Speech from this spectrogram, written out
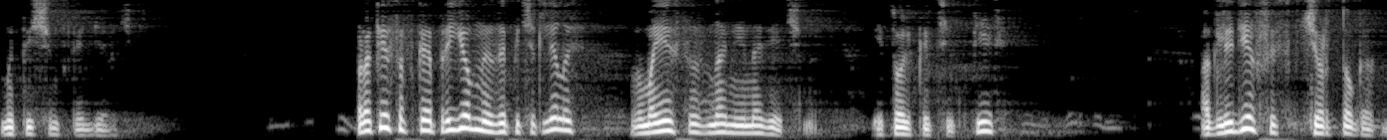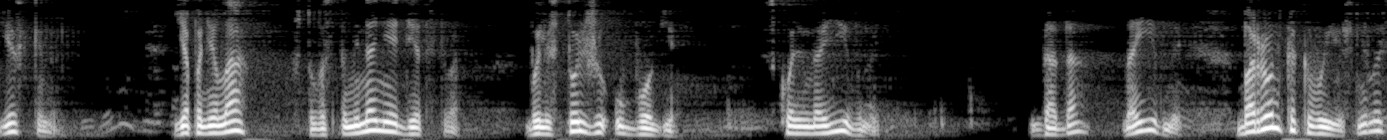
мытыщинской девочки. Профессорская приемная запечатлелась в моей сознании навечно, и только теперь, оглядевшись в чертогах Гескина, я поняла, что воспоминания детства — были столь же убоги, сколь наивны. Да-да, наивны. Барон, как выяснилось,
